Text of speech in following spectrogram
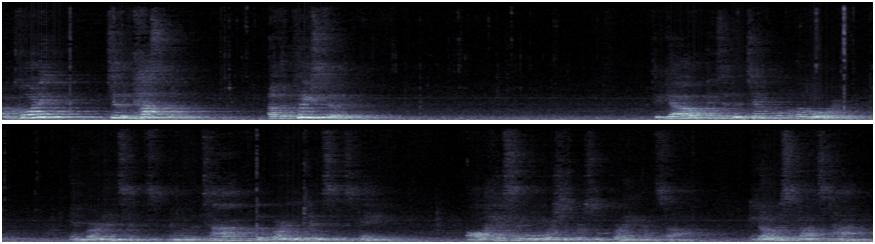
According to the custom of the priesthood, to go into the temple of the Lord and burn incense. And when the time of the burning of incense came, all the assembled worshippers were praying outside. Notice God's timing.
